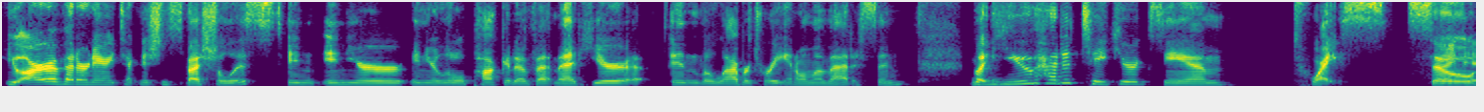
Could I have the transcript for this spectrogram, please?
you are a veterinary technician specialist in in your in your little pocket of vet med here in the laboratory animal medicine, but Mhm. you had to take your exam twice. So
